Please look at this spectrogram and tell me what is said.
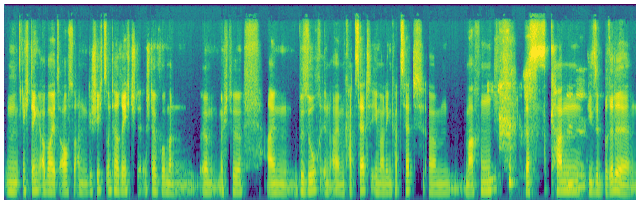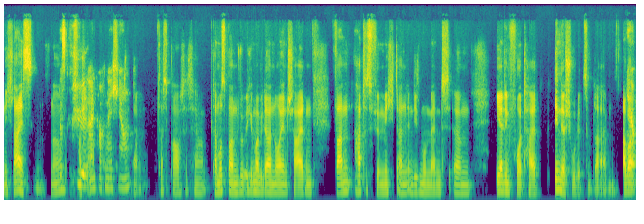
Hm, ich denke aber jetzt auch so an Geschichtsunterricht, stell vor, man ähm, möchte einen Besuch in einem KZ, ehemaligen KZ ähm, machen. Das kann mhm. diese Brille nicht leisten. Ne? Das Gefühl einfach nicht, ja. ja. Das braucht es ja. Da muss man wirklich immer wieder neu entscheiden, wann hat es für mich dann in diesem Moment ähm, eher den Vorteil, in der Schule zu bleiben. Aber ja.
